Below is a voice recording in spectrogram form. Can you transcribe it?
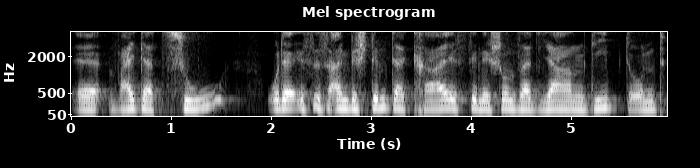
äh, weiter zu? Oder ist es ein bestimmter Kreis, den es schon seit Jahren gibt und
